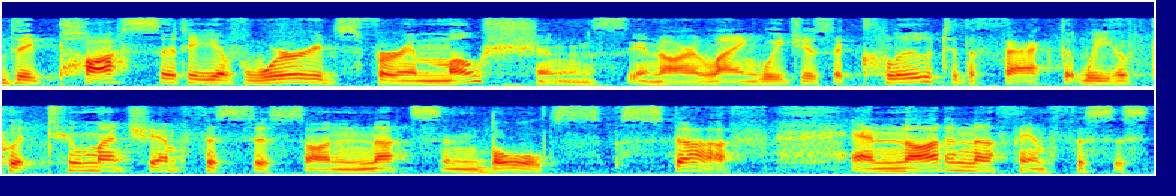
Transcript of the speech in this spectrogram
the paucity of words for emotions in our language is a clue to the fact that we have put too much emphasis on nuts and bolts stuff and not enough emphasis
